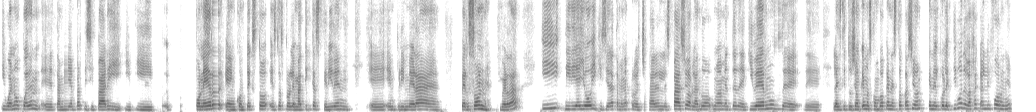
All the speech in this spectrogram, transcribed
y bueno, pueden eh, también participar y, eh, poner en contexto estas problemáticas que viven en primera persona, ¿verdad? Y diría yo, y quisiera también aprovechar el espacio, hablando nuevamente de Equivernus, de, de, la institución que nos convoca en esta ocasión, en el colectivo de Baja California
